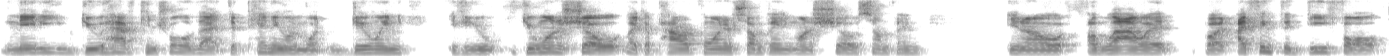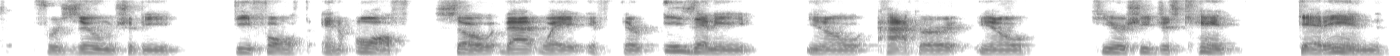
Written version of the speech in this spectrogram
maybe you do have control of that depending on what you're doing if you do want to show like a PowerPoint or something, you want to show something, you know, allow it. But I think the default for Zoom should be default and off. So that way, if there is any, you know, hacker, you know, he or she just can't get in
